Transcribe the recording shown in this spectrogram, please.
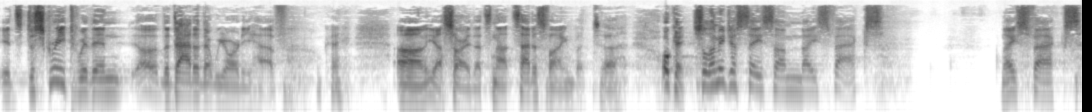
it's discrete within uh, the data that we already have. Okay. Uh, yeah, sorry, that's not satisfying, but uh, okay. So let me just say some nice facts. Nice facts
